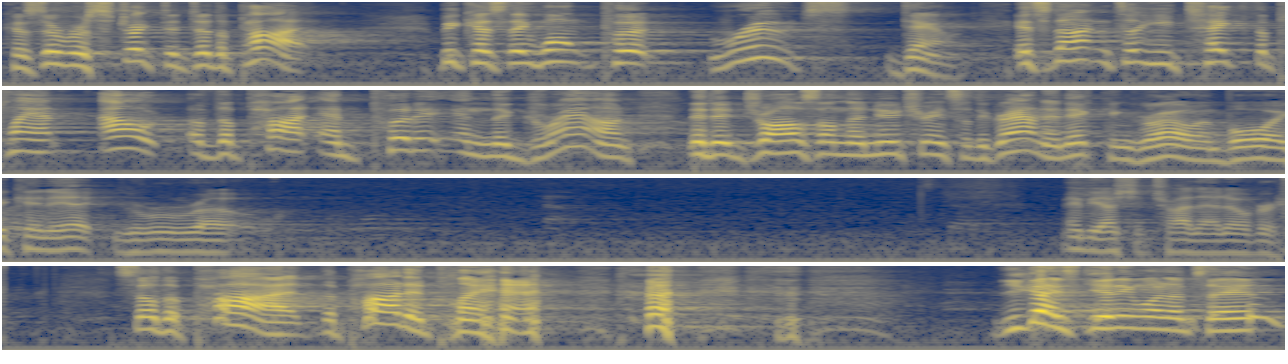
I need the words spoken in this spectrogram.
because they're restricted to the pot because they won't put roots down. It's not until you take the plant out of the pot and put it in the ground that it draws on the nutrients of the ground and it can grow, and boy, can it grow. Maybe I should try that over. So the pot, the potted plant, you guys getting what I'm saying?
